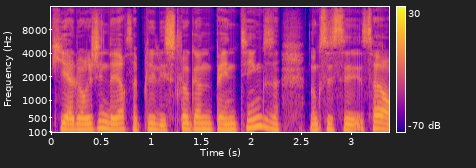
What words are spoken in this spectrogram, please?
qui à l'origine d'ailleurs s'appelait les slogan paintings. Donc c'est ça,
